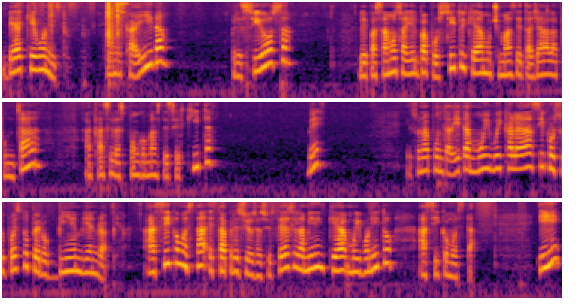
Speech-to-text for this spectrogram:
Vea qué bonito. Tiene caída, preciosa. Le pasamos ahí el vaporcito y queda mucho más detallada la puntada. Acá se las pongo más de cerquita. ¿Ve? Es una puntadita muy, muy calada, sí, por supuesto, pero bien, bien rápida. Así como está, está preciosa. Si ustedes la miden, queda muy bonito, así como está. Y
